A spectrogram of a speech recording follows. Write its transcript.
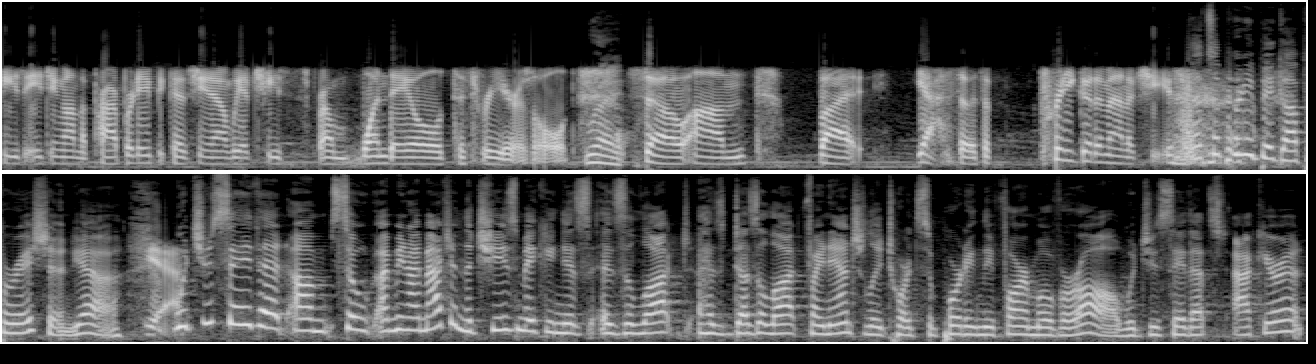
cheese aging on the property because, you know, we have cheese from one day old to three years old. Right. So, um, but yeah, so it's a pretty good amount of cheese. That's a pretty big operation, yeah. Yeah. Would you say that? Um, so, I mean, I imagine the cheese making is, is a lot has does a lot financially towards supporting the farm overall. Would you say that's accurate?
